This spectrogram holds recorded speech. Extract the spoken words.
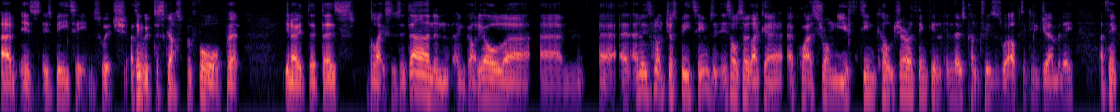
um, is is B teams, which I think we've discussed before. But you know, that there's the likes of Zidane and, and Guardiola, um, uh, and, and, it's not just B teams; it's also like a, a, quite a strong youth team culture. I think in, in those countries as well, particularly Germany. I think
